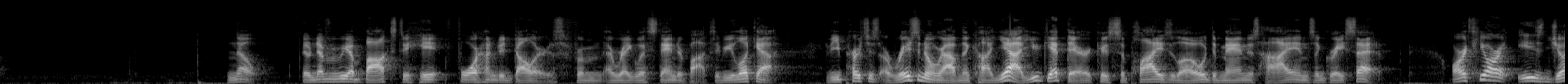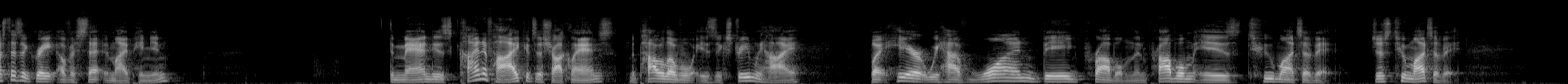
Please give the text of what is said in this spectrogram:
No. There'll never be a box to hit $400 from a regular standard box. If you look at, if you purchase original Ravnica, yeah, you get there because supply is low, demand is high, and it's a great set. RTR is just as a great of a set, in my opinion. Demand is kind of high because of Shocklands. The power level is extremely high. But here we have one big problem. And the problem is too much of it. Just too much of it.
